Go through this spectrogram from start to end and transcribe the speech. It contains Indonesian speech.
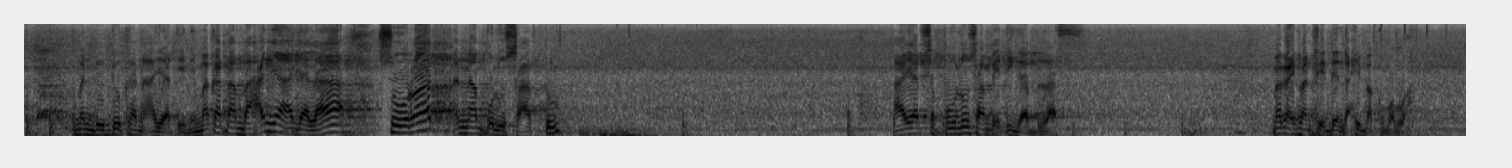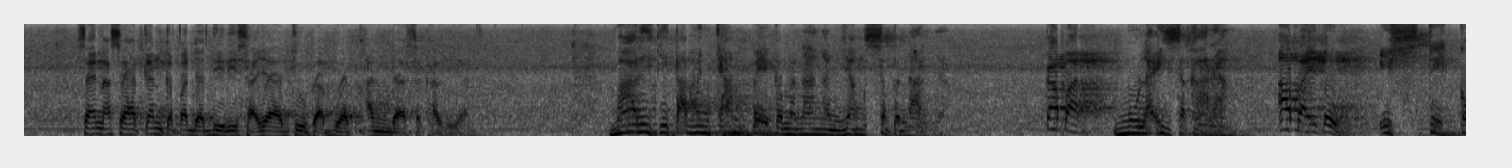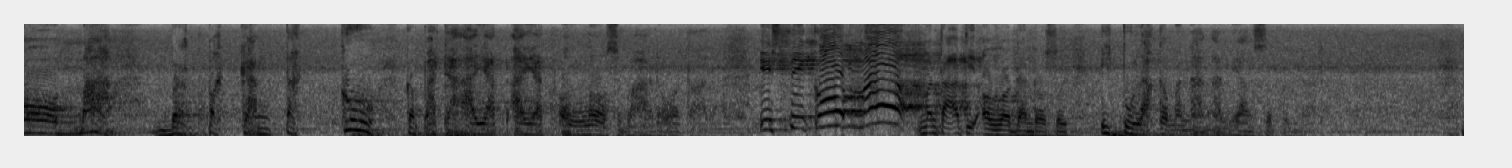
mendudukan ayat ini. Maka tambahannya adalah surat 61 ayat 10 sampai 13 maka Ivan Fiddin rahimakumullah. Saya nasihatkan kepada diri saya juga buat anda sekalian. Mari kita mencapai kemenangan yang sebenarnya. Kapan? mulai sekarang. Apa itu? istiqomah berpegang teguh kepada ayat-ayat Allah subhanahu wa ta'ala istiqomah mentaati Allah dan Rasul itulah kemenangan yang sebenarnya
